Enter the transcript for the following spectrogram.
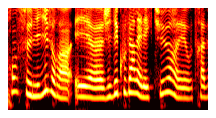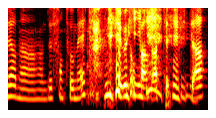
prends ce livre et euh, j'ai découvert la lecture et au travers d'un de Fantomètre, dont on parlera peut-être plus tard,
